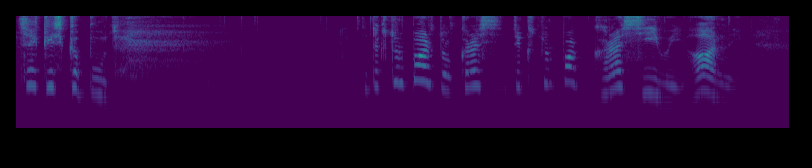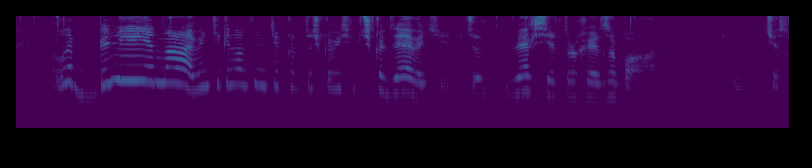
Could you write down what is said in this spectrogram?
Це якийсь капут. Текстурпак то крас... текстурпак красивий, гарний. Але, блін, він тільки на 1.8.9. Ця версія трохи забагана. Чесно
